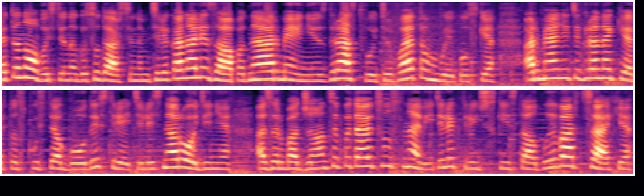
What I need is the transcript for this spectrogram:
Это новости на государственном телеканале Западной Армении. Здравствуйте в этом выпуске. Армяне Тигранакерта спустя годы встретились на родине. Азербайджанцы пытаются установить электрические столбы в Арцахе,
